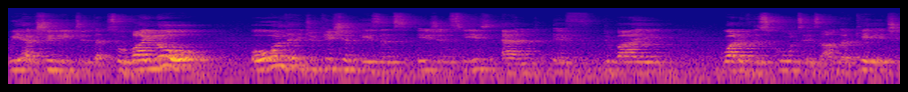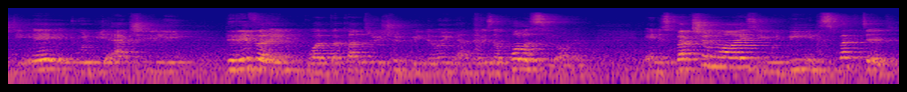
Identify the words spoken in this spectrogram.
we actually reached that. So by law, all the education agencies, and if Dubai, one of the schools is under KHDA, it will be actually delivering what the country should be doing, and there is a policy on it. Inspection-wise, you will be inspected,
